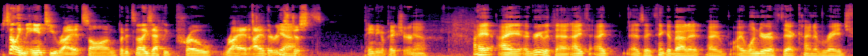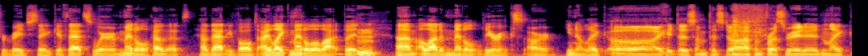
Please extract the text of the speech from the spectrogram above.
It's not like an anti-riot song, but it's not exactly pro-riot either. It's Yeah. just painting a picture. Yeah. I, I agree with that. I, I as I think about it, I, I wonder if that kind of rage for rage's sake, if that's where metal how that's how that evolved. I like metal a lot, but Mm. um, a lot of metal lyrics are you know like oh I hate this, I'm pissed off, I'm frustrated, and like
